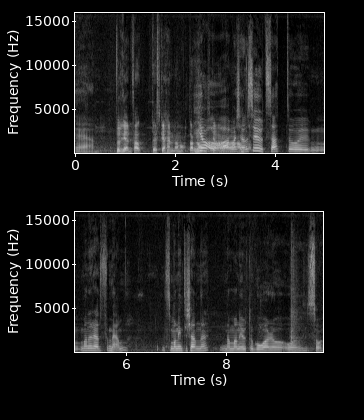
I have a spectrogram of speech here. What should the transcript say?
Eh, Du är rädd för att det ska hända något? Att någon ska ja, man känner sig utsatt och man är rädd för män som man inte känner när man är ute och går och, och så.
